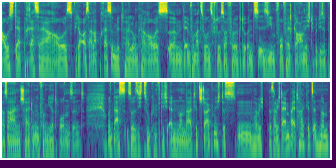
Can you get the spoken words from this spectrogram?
aus der Presse heraus, wieder aus einer Pressemitteilung heraus ähm, der Informationsfluss erfolgte und sie im Vorfeld gar nicht über diese Personalentscheidung informiert worden sind. Und das soll sich zukünftig ändern. Da hat jetzt Starknecht, das hm, habe ich, das habe ich deinem Beitrag jetzt entnommen,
